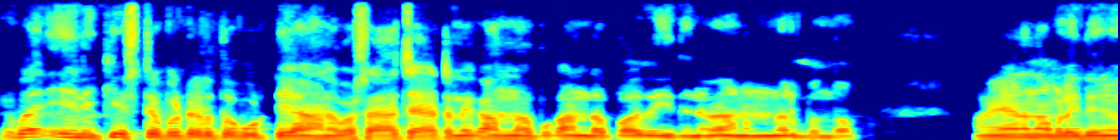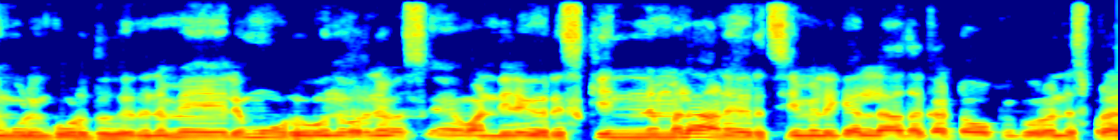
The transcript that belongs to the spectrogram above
ഇപ്പം എനിക്ക് ഇഷ്ടപ്പെട്ടെടുത്ത കുട്ടിയാണ്. പക്ഷെ ആ ചേട്ടന് കന്നപ്പോൾ കണ്ടപ്പോൾ അത് ഇതിന് വേണം നിർബന്ധം. അങ്ങനെയാണ് നമ്മൾ ഇതിനും കൂടി കൊടുത്തത്. ഇതിന്റെ മേലും മുറിവ് എന്ന് പറഞ്ഞ വണ്ടിയിൽ കയറി സ്കിന്നുമ്മലാണ് ഇറച്ചിമേലേക്ക് അല്ലാതൊക്കെ ടോപ്പിക്കൂറിന്റെ സ്പ്രേ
